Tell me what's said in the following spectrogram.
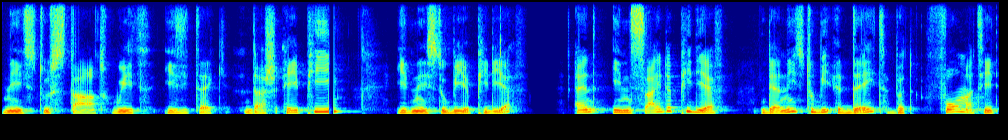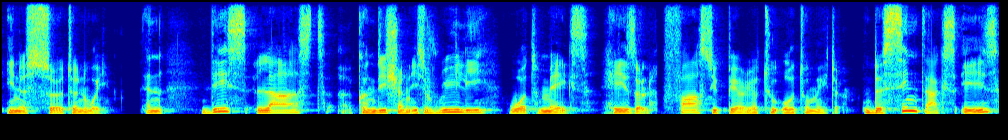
needs to start with EasyTech-AP. It needs to be a PDF. And inside the PDF, there needs to be a date, but formatted in a certain way. And this last uh, condition is really what makes Hazel far superior to Automator. The syntax is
